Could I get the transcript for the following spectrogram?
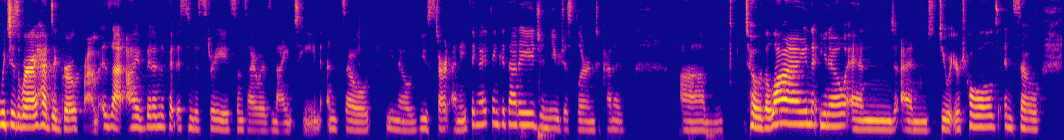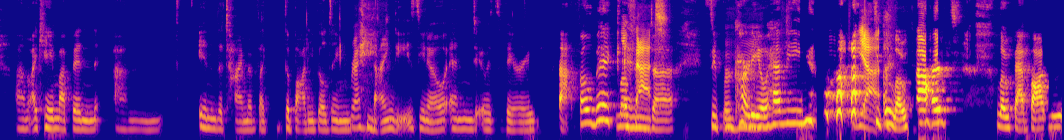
which is where I had to grow from, is that I've been in the fitness industry since I was 19. And so, you know, you start anything, I think, at that age, and you just learn to kind of um, toe the line, you know, and and do what you're told. And so, um, I came up in um, in the time of like the bodybuilding right. 90s, you know, and it was very fat phobic low and fat. Uh, super mm-hmm. cardio heavy. Yeah, super low fat, low fat body,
